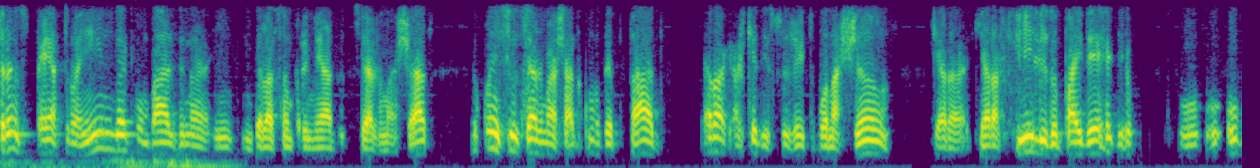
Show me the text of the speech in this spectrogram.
Transpetro ainda, com base na em, em delação premiada do Sérgio Machado. Eu conheci o Sérgio Machado como deputado, era aquele sujeito bonachão, que era, que era filho do pai dele. O, o, o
